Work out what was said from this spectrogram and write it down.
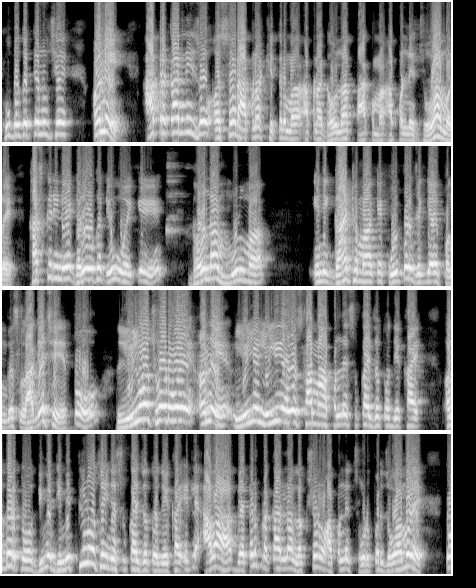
ખૂબ અગત્યનું છે. અને આ પ્રકારની જો અસર આપણા ખેતરમાં, આપણા ઘઉંના પાકમાં આપણને જોવા મળે, ખાસ કરીને ઘણી વખત એવું હોય કે ઘઉંના મૂળમાં એની ગાંઠમાં કે કોઈ પણ જગ્યાએ ફંગસ લાગે છે, તો લીલો છોડ હોય અને લીલી લીલી અવસ્થામાં આપણને સુકાઈ જતો દેખાય. અગર તો ધીમે ધીમે પીળો થઈને સુકાઈ જતો દેખાય. એટલે આવા બે ત્રણ પ્રકારના લક્ષણો આપણને છોડ પર જોવા મળે. તો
